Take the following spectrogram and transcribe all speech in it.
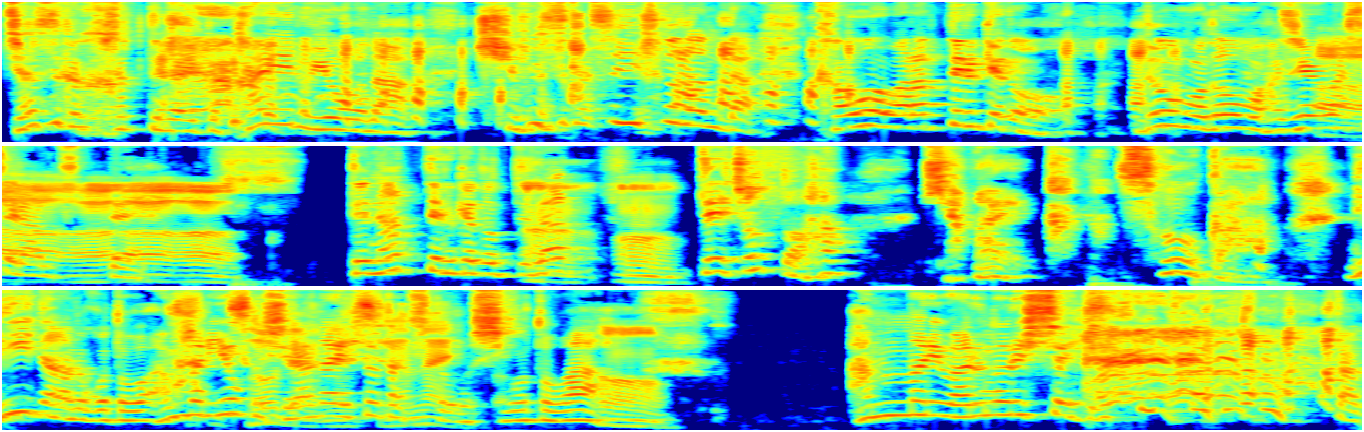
ジャズがかかってないと帰るような 気難しい人なんだ。顔は笑ってるけど、どうもどうも、はじめましてなんつって。っってなってるけどってなっうん。て、ちょっと、あ、やばい。そうか。リーダーのことをあんまりよく知らない人たちとの仕事は、うん。あんまり悪乗りしちゃいけないと思ったの。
